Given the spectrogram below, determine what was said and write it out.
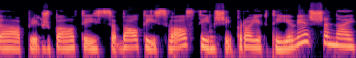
uh, priekš Baltijas, Baltijas valstīm šī projekta ieviešanai.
